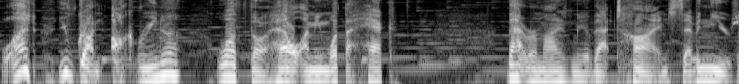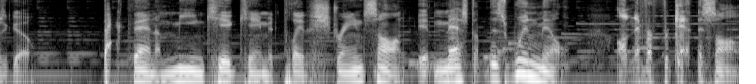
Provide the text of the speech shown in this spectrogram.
What? You've got an ocarina? What the hell? I mean, what the heck? That reminds me of that time seven years ago. Back then, a mean kid came and played a strange song. It messed up this windmill. I'll never forget this song.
